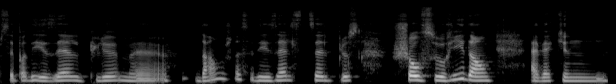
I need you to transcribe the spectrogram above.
C'est pas des ailes plumes, d'ange, c'est des ailes style plus chauve-souris, donc avec une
